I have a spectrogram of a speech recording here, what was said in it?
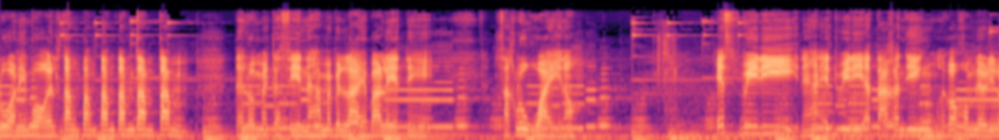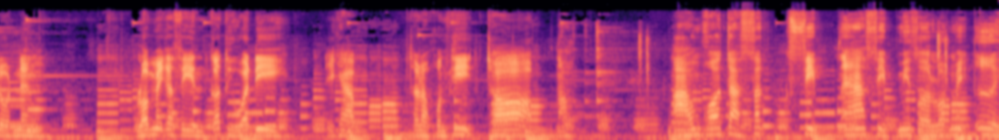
รัวนี่บอกเลยตั้มตั้มตั้มตั้มตั้มตั้ม แต่รถแมกกาซีนนะครับไม่เป็นไรบาเลตนี่ซักลูกไวเนาะ SVD นะฮะ SVD อัตราการยิง แล้วก็ความเร็วรีโหลดหนึ่งรถแมกกาซีนก็ถือว่าดีนะครับสำหรับคนที่ชอบเนาะอ่าผมขอจัดสักสิบนะฮะสิบมีส่วนลดไม่เอ่ย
